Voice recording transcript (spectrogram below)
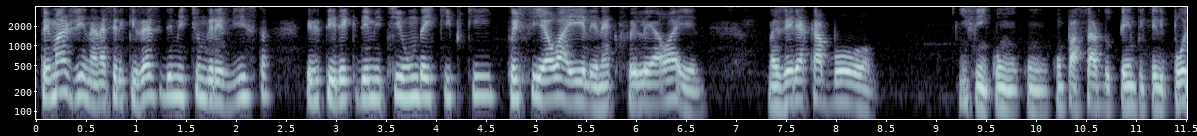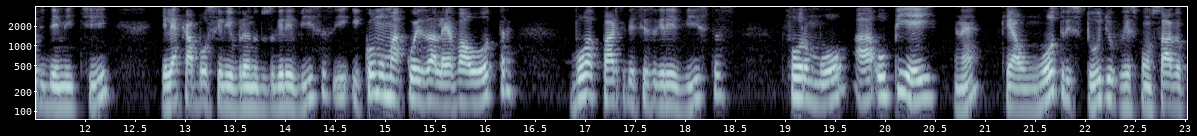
Então imagina, né? Se ele quisesse demitir um grevista, ele teria que demitir um da equipe que foi fiel a ele, né? Que foi leal a ele. Mas ele acabou, enfim, com, com, com o passar do tempo em que ele pôde demitir, ele acabou se livrando dos grevistas e, e como uma coisa leva a outra, boa parte desses grevistas formou a UPA, né? Que é um outro estúdio responsável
